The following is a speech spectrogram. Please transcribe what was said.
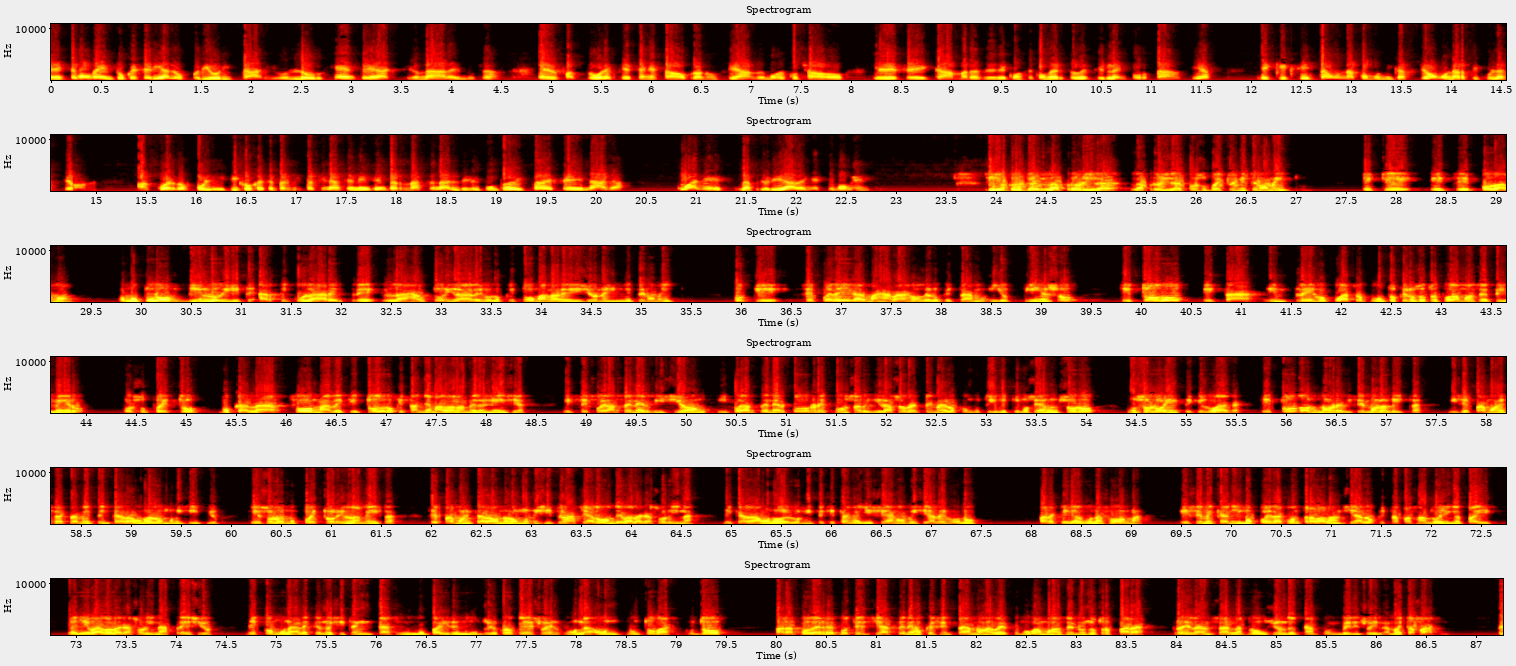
en este momento? ¿Qué sería lo prioritario, lo urgente de accionar? Hay muchos eh, factores que se han estado pronunciando, hemos escuchado desde cámaras, desde Consecomercio decir la importancia de que exista una comunicación, una articulación, acuerdos políticos, que se permita financiamiento internacional. Desde el punto de vista de FEDENAGA, ¿cuál es la prioridad en este momento? Sí, yo creo que la prioridad, la prioridad por supuesto en este momento es que este, podamos, como tú lo, bien lo dijiste, articular entre las autoridades o los que toman las decisiones en este momento, porque se puede llegar más abajo de lo que estamos. Y yo pienso que todo está en tres o cuatro puntos que nosotros podamos hacer. Primero, por supuesto, buscar la forma de que todos los que están llamados a la emergencia este, puedan tener visión y puedan tener corresponsabilidad sobre el tema de los combustibles, que no sea un solo, un solo ente que lo haga, que todos nos revisemos la lista y sepamos exactamente en cada uno de los municipios, que eso lo hemos puesto en la mesa, sepamos en cada uno de los municipios hacia dónde va la gasolina de cada uno de los entes que están allí, sean oficiales o no, para que de alguna forma ese mecanismo pueda contrabalancear lo que está pasando hoy en el país, que ha llevado la gasolina a precios descomunales que no existen en casi ningún país del mundo. Yo creo que eso es un punto básico. Dos, para poder repotenciar tenemos que sentarnos a ver cómo vamos a hacer nosotros para relanzar la producción del campo en Venezuela. No está fácil,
